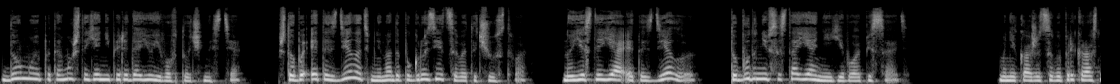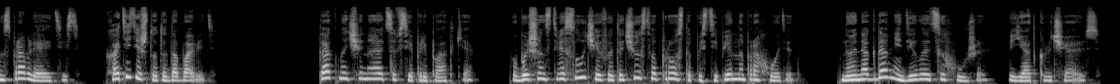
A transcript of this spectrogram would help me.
Думаю, потому что я не передаю его в точности. Чтобы это сделать, мне надо погрузиться в это чувство, но если я это сделаю, то буду не в состоянии его описать. Мне кажется, вы прекрасно справляетесь. Хотите что-то добавить? Так начинаются все припадки. В большинстве случаев это чувство просто постепенно проходит, но иногда мне делается хуже, и я отключаюсь.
